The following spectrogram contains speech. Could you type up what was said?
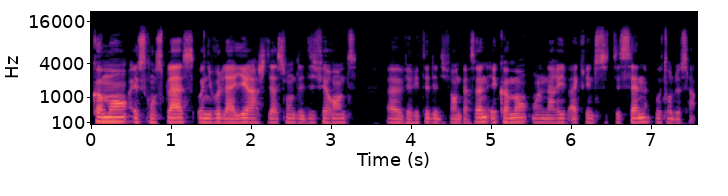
comment est-ce qu'on se place au niveau de la hiérarchisation des différentes euh, vérités des différentes personnes et comment on arrive à créer une société saine autour de ça.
